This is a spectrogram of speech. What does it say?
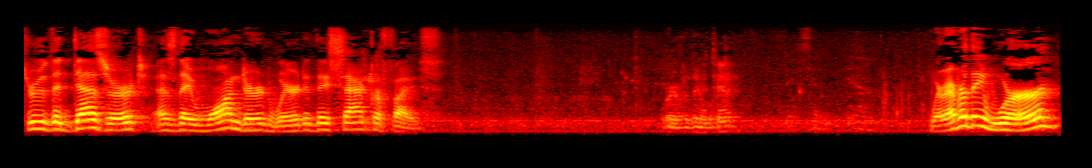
through the desert, as they wandered, where did they sacrifice? Wherever they were. tent? Wherever they were,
